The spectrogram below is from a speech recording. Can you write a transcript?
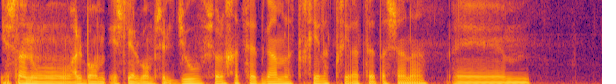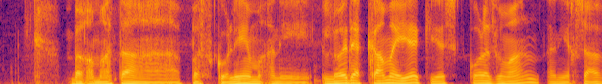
יש לנו אלבום, יש לי אלבום של ג'וב שהולך לצאת גם להתחיל, להתחיל לצאת השנה. ברמת הפסקולים, אני לא יודע כמה יהיה, כי יש כל הזמן. אני עכשיו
